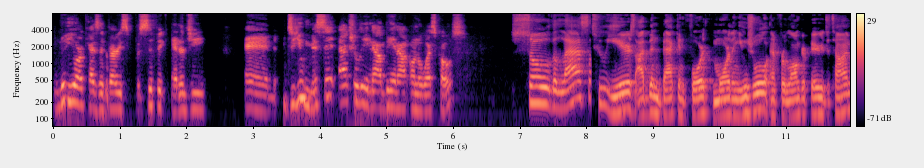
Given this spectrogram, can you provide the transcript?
New York has a very specific energy. And do you miss it actually now being out on the West Coast? So the last two years, I've been back and forth more than usual, and for longer periods of time.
